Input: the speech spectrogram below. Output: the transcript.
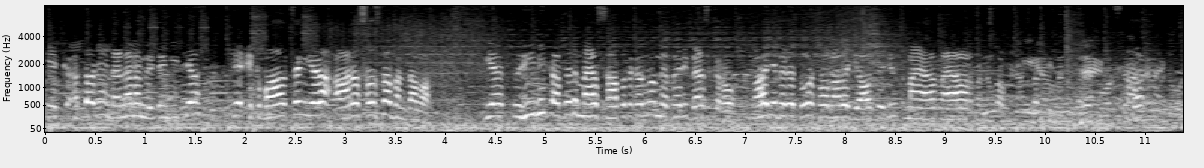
ਕਿ ਇੱਕ ਅੱਧਾ ਘੰਟਾ ਇਹਨਾਂ ਨਾਲ ਮੀਟਿੰਗ ਕੀਤੀ ਆ ਕਿ ਇਕਬਾਲ ਸਿੰਘ ਜਿਹੜਾ ਆਰਐਸਐਸ ਦਾ ਬੰਦਾ ਵਾ ਜੇ ਤੁਸੀਂ ਨਹੀਂ ਕਰਦੇ ਤਾਂ ਮੈਂ ਸਾਬਤ ਕਰੂੰਗਾ ਮੇਰੇ ਨਾਲ ਹੀ ਬਹਿਸ ਕਰੋ। ਮੈਂ ਜੇ ਮੇਰੇ 2 ਸਾਲਾਂ ਦਾ ਜਵਾਬ ਦੇ ਦਿਓ ਤਾਂ ਮੈਂ ਮੈਂ ਹਾਰ ਬਣੂੰਗਾ ਆਪਣਾ ਅੰਦਰ ਕਿ ਮੈਨੂੰ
